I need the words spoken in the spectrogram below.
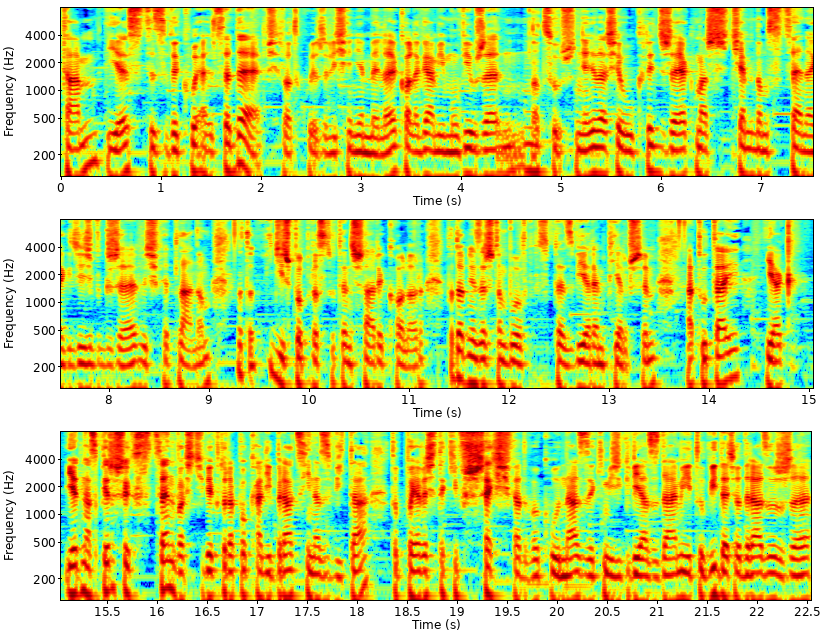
Tam jest zwykły LCD w środku, jeżeli się nie mylę. Kolega mi mówił, że no cóż, nie da się ukryć, że jak masz ciemną scenę gdzieś w grze wyświetlaną, no to widzisz po prostu ten szary kolor. Podobnie zresztą było z PSVR-em pierwszym, a tutaj jak jedna z pierwszych scen właściwie, która po kalibracji nas wita, to pojawia się taki wszechświat wokół nas z jakimiś gwiazdami i tu widać od razu, że,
